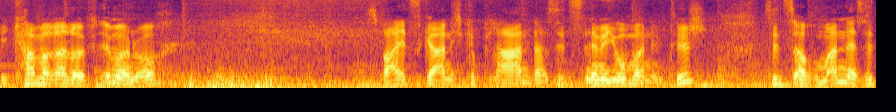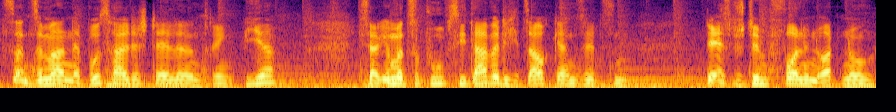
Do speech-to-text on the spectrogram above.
die Kamera läuft immer noch. Das war jetzt gar nicht geplant. Da sitzt nämlich oben an dem Tisch, sitzt auch ein Mann, der sitzt dann immer an der Bushaltestelle und trinkt Bier. Ich sage immer zu Pupsi, da würde ich jetzt auch gern sitzen. Der ist bestimmt voll in Ordnung.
